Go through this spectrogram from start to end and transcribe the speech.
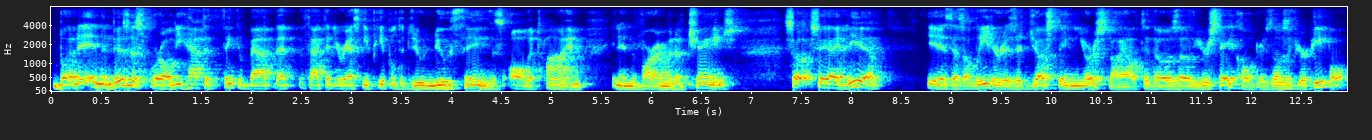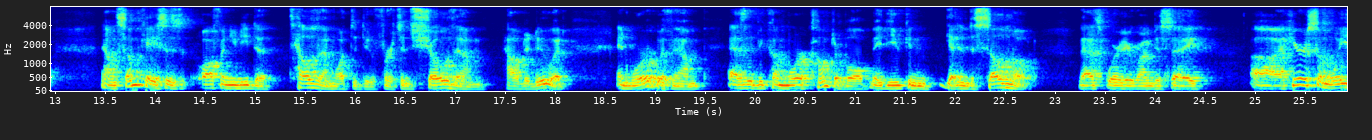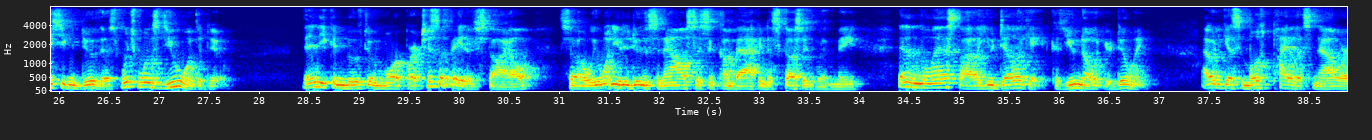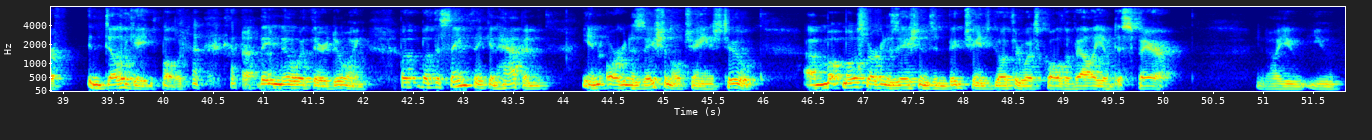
But in the business world, you have to think about that the fact that you're asking people to do new things all the time in an environment of change. So, so the idea is, as a leader, is adjusting your style to those of your stakeholders, those of your people. Now, in some cases, often you need to tell them what to do first and show them how to do it, and work with them as they become more comfortable. Maybe you can get into sell mode. That's where you're going to say, uh, here are some ways you can do this. Which ones do you want to do? Then you can move to a more participative style. So we want you to do this analysis and come back and discuss it with me. Then in the last style, you delegate because you know what you're doing. I would guess most pilots now are in delegate mode. they know what they're doing. But but the same thing can happen in organizational change too. Uh, most organizations in big change go through what's called the valley of despair. You know, you you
